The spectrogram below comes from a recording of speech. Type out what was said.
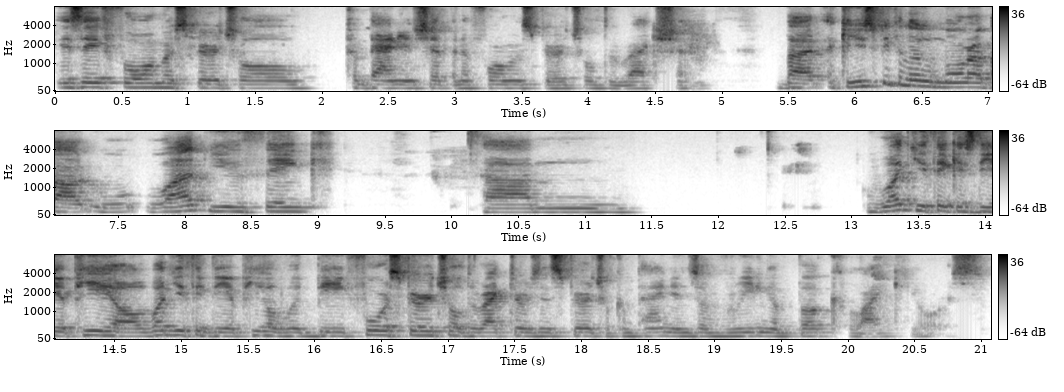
is a form of spiritual companionship and a form of spiritual direction. But can you speak a little more about what you think? Um, what do you think is the appeal? What do you think the appeal would be for spiritual directors and spiritual companions of reading a book like yours?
